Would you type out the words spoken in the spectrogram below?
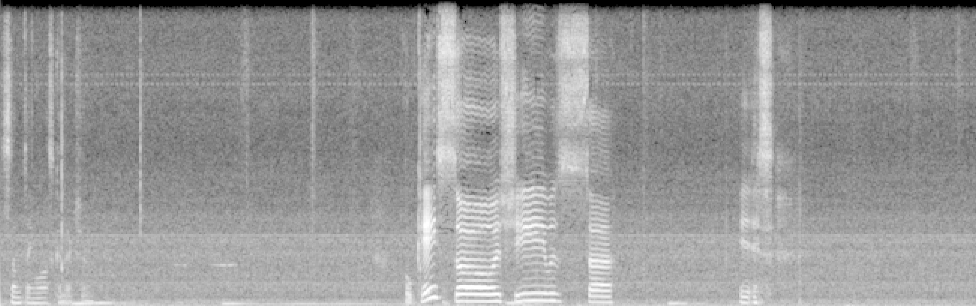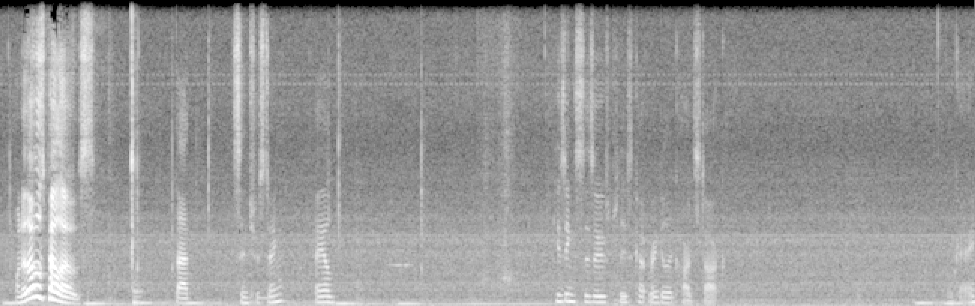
Something lost connection. Okay, so she was uh is one of those pillows. That's interesting. Failed. Using scissors, please cut regular cardstock. Okay.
